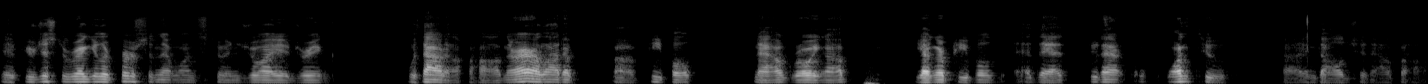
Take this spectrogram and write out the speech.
if you're just a regular person that wants to enjoy a drink without alcohol, and there are a lot of uh, people now growing up, younger people that do not want to uh, indulge in alcohol.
